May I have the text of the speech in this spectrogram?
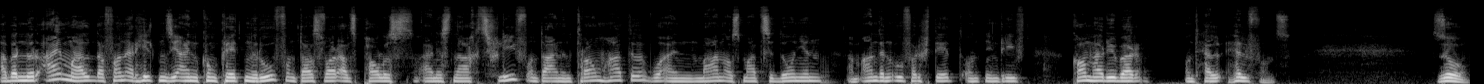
aber nur einmal davon erhielten sie einen konkreten Ruf und das war, als Paulus eines Nachts schlief und da einen Traum hatte, wo ein Mann aus Mazedonien am anderen Ufer steht und ihn rief, komm herüber und hilf uns. So,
